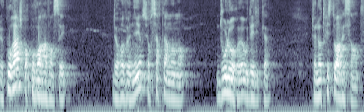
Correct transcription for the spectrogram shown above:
Le courage pour pouvoir avancer, de revenir sur certains moments douloureux ou délicats de notre histoire récente,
